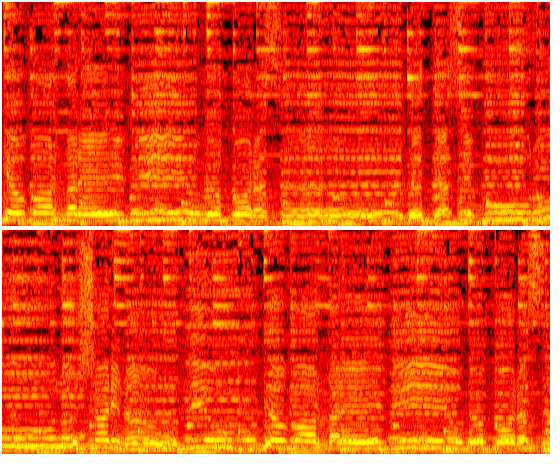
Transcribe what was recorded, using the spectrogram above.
Que eu voltarei, viu, meu coração. Eu te asseguro, não chore não, viu? Que eu voltarei, viu, meu coração.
